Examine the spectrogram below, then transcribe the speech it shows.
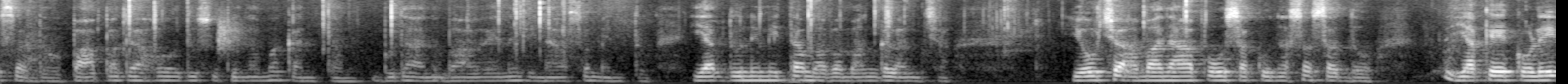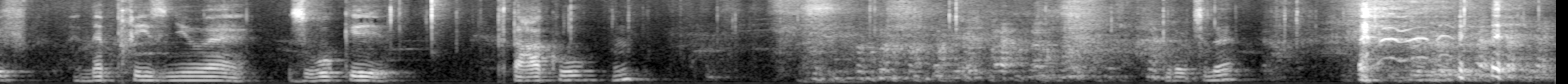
sado papagaho dusupinamakantam buddhanubhavena vinasamentu yadunimitam avamangalancha Jouča amanápo sakunasa sado. Jakékoliv nepříznivé zvuky ptáků. Hm? Proč ne?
